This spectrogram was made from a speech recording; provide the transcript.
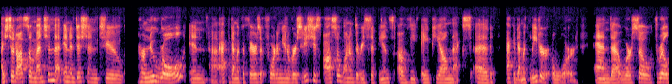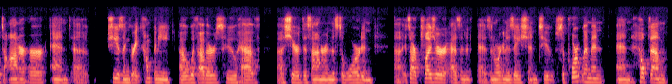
I should also mention that in addition to her new role in uh, academic affairs at Fordham University, she's also one of the recipients of the APL Next Ed Academic Leader Award. And uh, we're so thrilled to honor her and uh, she is in great company uh, with others who have uh, shared this honor and this award. And uh, it's our pleasure as an, as an organization to support women and help them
